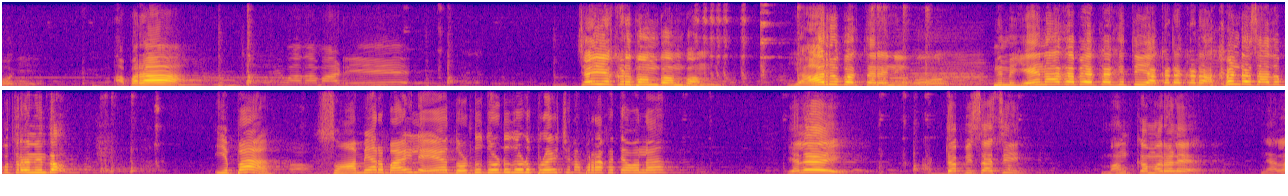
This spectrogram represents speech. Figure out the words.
ಹೋಗಿ. ಅಪ್ಪರ ಆಶೀರ್ವಾದ ಮಾಡ್ರಿ. ಜೈ ಅಕಡು ಬಂ ಬಂ ಬಂ ಯಾರು ಭಕ್ತರೆ ನೀವು? ನಿಮಗೆ ಏನಾಗಬೇಕಾಗಿತ್ತು ಈ ಅಕಡ ಕಡ ಅಖಂಡ ಸಾಧುಪುತ್ರನಿಂದ ಯಪ್ಪ ಸ್ವಾಮಿಯರ ಬಾಯಿಲೆ ದೊಡ್ಡ ದೊಡ್ಡ ದೊಡ್ಡ ಪ್ರಯೋಜನ ಬರಾಕತ್ತೇವಲ್ಲ? ಎಲೆ ಅಡ್ಡ ಪಿಸಾಸಿ ಮಂಕ ಮರಳೆ ನೆಲ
